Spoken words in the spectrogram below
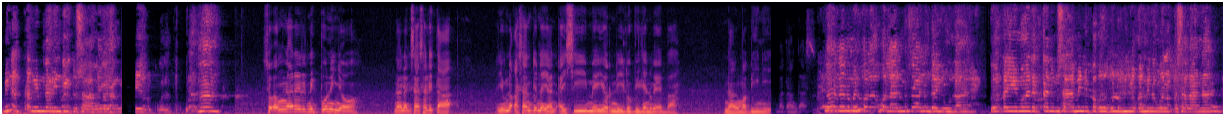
minagtanim na rin dito sa akin. Walang meron po lang. Ha? So ang naririnig po ninyo na nagsasalita, yung nakasando na yan ay si Mayor Nilo Villanueva ng Mabini, Batangas. Sana naman wala, wala naman sanang gayuna. Kung kayo yung mga nagtanim sa amin, ipakukulong niyo kami ng walang kasalanan.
